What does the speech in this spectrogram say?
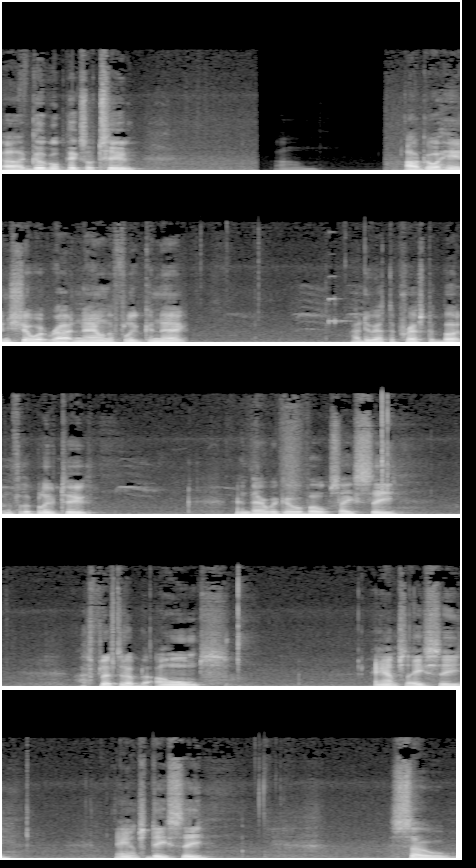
uh, Google Pixel 2 I'll go ahead and show it right now on the Fluke Connect. I do have to press the button for the Bluetooth. And there we go, volts AC. I flipped it up to ohms, amps AC, amps DC. So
